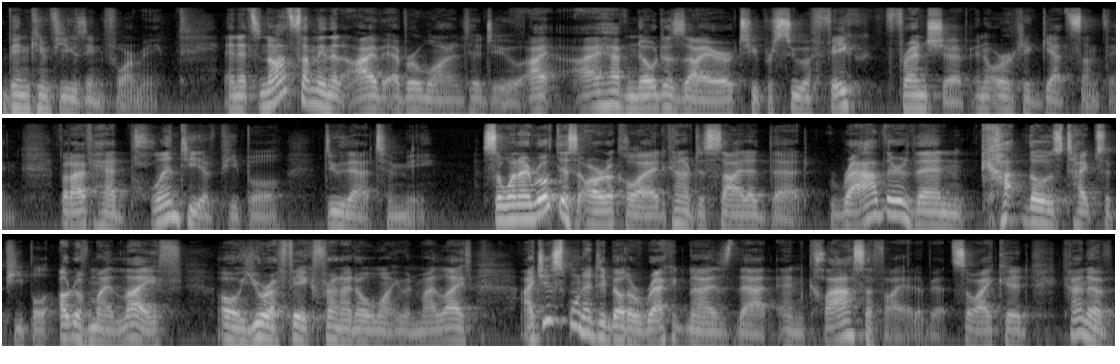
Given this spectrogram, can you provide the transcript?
been confusing for me. And it's not something that I've ever wanted to do. I, I have no desire to pursue a fake friendship in order to get something. But I've had plenty of people do that to me. So when I wrote this article, I had kind of decided that rather than cut those types of people out of my life, oh, you're a fake friend, I don't want you in my life, I just wanted to be able to recognize that and classify it a bit so I could kind of,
